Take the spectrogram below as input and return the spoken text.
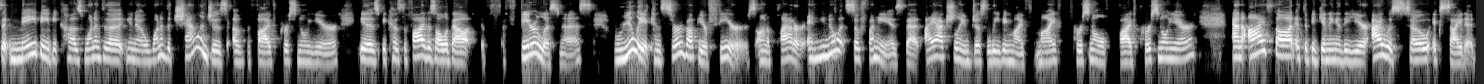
that maybe because one of the you know one of the challenges of the five personal year is because the five is all about fearlessness really it can serve up your fears on a platter. And you know what's so funny is that i actually am just leaving my my personal five personal year and i thought at the beginning of the year i was so excited.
